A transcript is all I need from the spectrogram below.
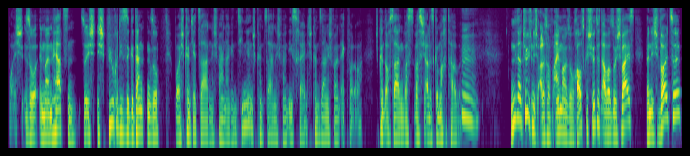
boah, ich, so in meinem Herzen, so ich, ich spüre diese Gedanken so, boah, ich könnte jetzt sagen, ich war in Argentinien, ich könnte sagen, ich war in Israel, ich könnte sagen, ich war in Ecuador. Ich könnte auch sagen, was, was ich alles gemacht habe. Hm. Natürlich nicht alles auf einmal so rausgeschüttet, aber so ich weiß, wenn ich wollte,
